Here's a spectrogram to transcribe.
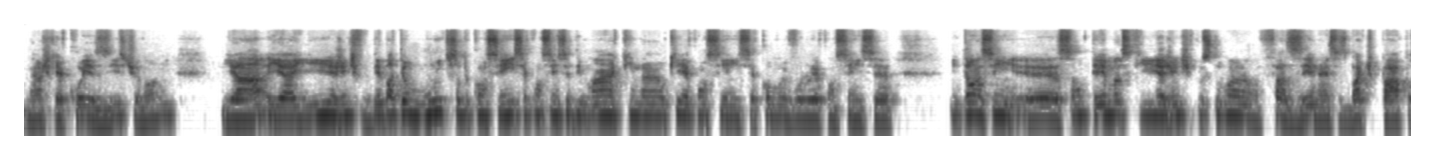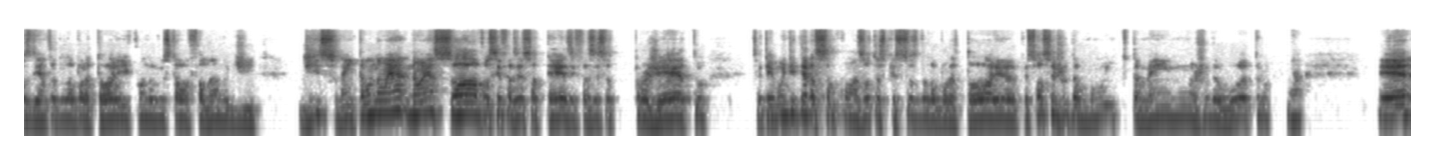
né, acho que é Coexiste o nome, e, a, e aí a gente debateu muito sobre consciência, consciência de máquina, o que é consciência, como evolui a consciência. Então, assim, é, são temas que a gente costuma fazer, né, esses bate-papos dentro do laboratório, e quando o Luiz estava falando de, disso, né, então não é, não é só você fazer sua tese, fazer seu projeto, você tem muita interação com as outras pessoas do laboratório, o pessoal se ajuda muito também, um ajuda o outro, né, é,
